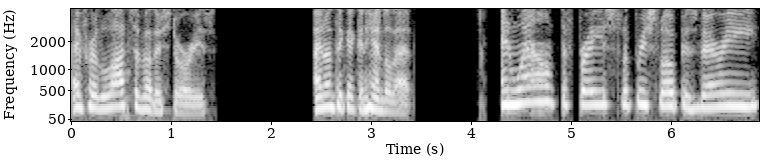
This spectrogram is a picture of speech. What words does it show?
I've heard lots of other stories. I don't think I can handle that. And while the phrase slippery slope is very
